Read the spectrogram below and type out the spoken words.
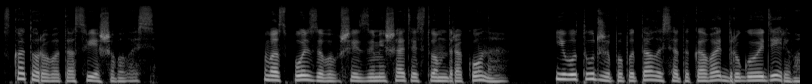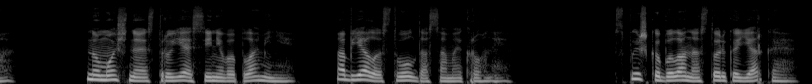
с которого та свешивалась. Воспользовавшись замешательством дракона, его тут же попыталась атаковать другое дерево, но мощная струя синего пламени объяла ствол до самой кроны. Вспышка была настолько яркая,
